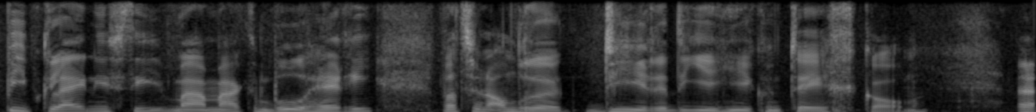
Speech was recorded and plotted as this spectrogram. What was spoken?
Piepklein is die, maar maakt een boel herrie. Wat zijn andere dieren die je hier kunt tegenkomen? Uh,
